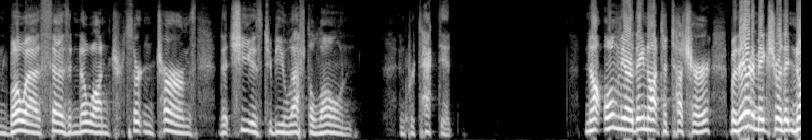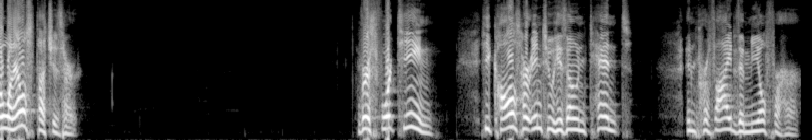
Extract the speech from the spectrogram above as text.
And Boaz says in no uncertain terms that she is to be left alone and protected. Not only are they not to touch her, but they are to make sure that no one else touches her. Verse 14, he calls her into his own tent and provides a meal for her.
